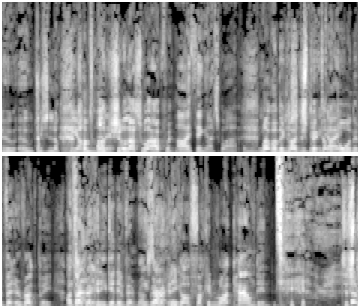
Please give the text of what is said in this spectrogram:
who, who just look beyond. I'm not sure that's what happened. I think that's what happened. He like when the guy just he- picked up guy- the ball and invented rugby. I don't reckon he did invent rugby. I reckon he got a fucking right pounding to start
